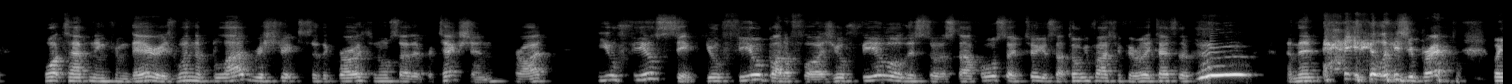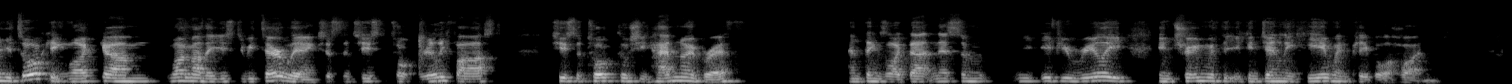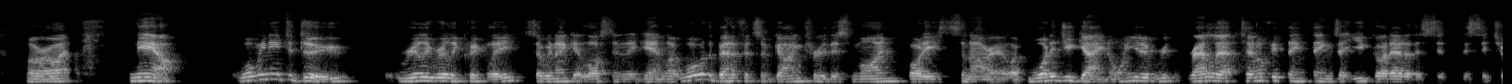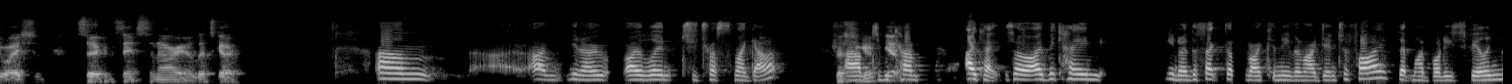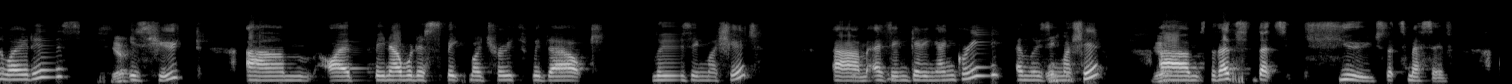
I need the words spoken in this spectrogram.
what's happening from there is when the blood restricts to the growth and also the protection, right? You'll feel sick. You'll feel butterflies. You'll feel all this sort of stuff. Also, too, you'll start talking fast. You feel really tense, and then you lose your breath when you're talking. Like um, my mother used to be terribly anxious, and she used to talk really fast. She used to talk till she had no breath, and things like that. And there's some, if you're really in tune with it, you can generally hear when people are heightened. All Mm. Now, what we need to do really, really quickly, so we don't get lost in it again. Like, what were the benefits of going through this mind-body scenario? Like, what did you gain? I want you to r- rattle out ten or fifteen things that you got out of this this situation, circumstance, scenario. Let's go. um, I, you know, I learned to trust my gut. Trust um, your to gut. Yep. Okay so i became you know the fact that i can even identify that my body's feeling the way it is Yep. is huge um, i've been able to speak my truth without losing my shit um, as in getting angry and losing my shit Yep. um, so that's that's huge that's massive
